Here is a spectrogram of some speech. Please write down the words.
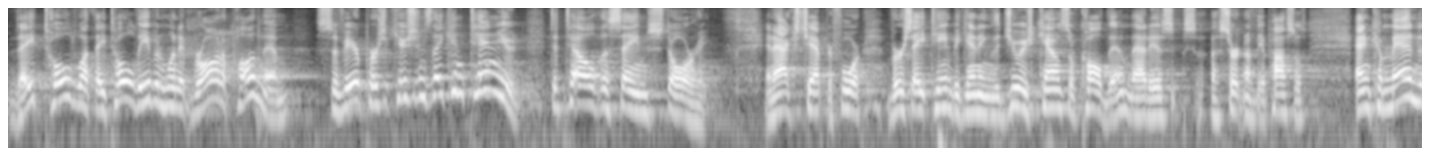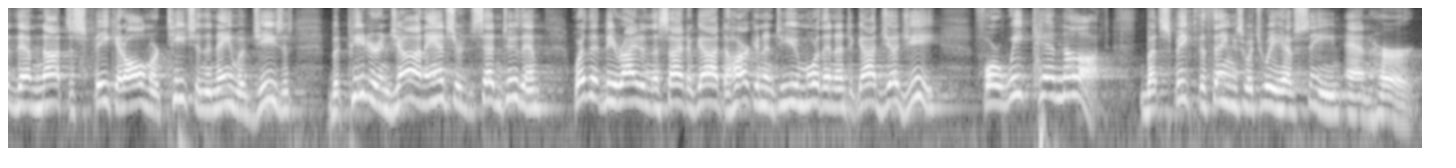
they told what they told, even when it brought upon them severe persecutions. They continued to tell the same story. In Acts chapter 4, verse 18, beginning, the Jewish council called them, that is, uh, certain of the apostles, and commanded them not to speak at all nor teach in the name of Jesus. But Peter and John answered and said unto them, Whether it be right in the sight of God to hearken unto you more than unto God, judge ye. For we cannot but speak the things which we have seen and heard.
